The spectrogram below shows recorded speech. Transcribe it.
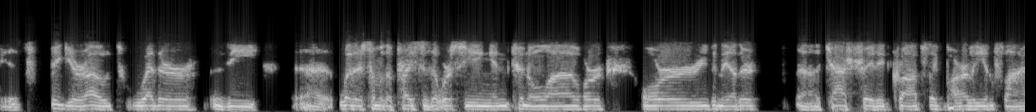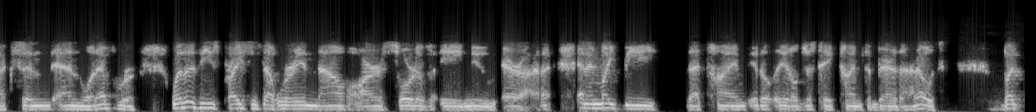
is figure out whether the uh, whether some of the prices that we're seeing in canola or or even the other uh, cash traded crops like barley and flax and and whatever, whether these prices that we're in now are sort of a new era, and it might be that time. It'll it'll just take time to bear that out. But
